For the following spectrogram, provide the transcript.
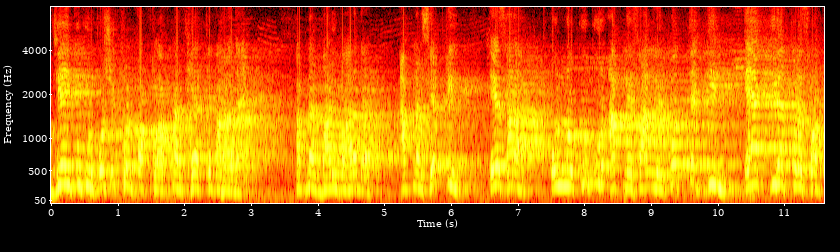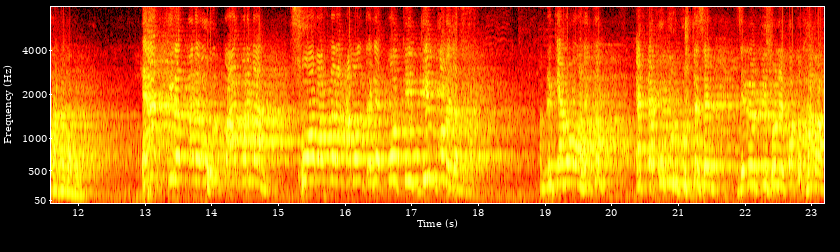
যেই কুকুর প্রশিক্ষণ প্রাপ্ত, আপনার খেতকে পাহারা দেয়, আপনার বাড়ি পাহারা দেয়, আপনার সেফটি এছাড়া অন্য কুকুর আপনি পারলে প্রত্যেক দিন এক কিরাত করে সব কাটা যাবে। এক কিরাত মানে বহুত পাহাড় পরিমাণ। সব আপনার আমল থেকে প্রতিদিন কমে যাবে। আপনি কেন হয়তো একটা কুকুর পুষতেছেন যেটার পিছনে কত খাবার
